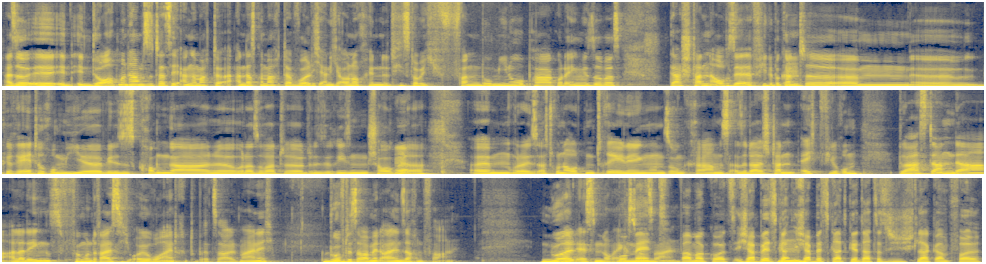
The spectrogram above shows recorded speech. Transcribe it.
Also äh, in, in Dortmund haben sie es tatsächlich angemacht, äh, anders gemacht, da wollte ich eigentlich auch noch hin. Das hieß, glaube ich, Fandomino Park oder irgendwie sowas. Da standen auch sehr viele bekannte ähm, äh, Geräte rum hier, wie dieses Konga ne, oder sowas, äh, diese riesen Schaukel Ja. ähm, oder das Astronautentraining und so ein Krams. Also da stand echt viel rum. Du hast dann da allerdings 35 Euro Eintritt bezahlt, meine ich. Du durftest aber mit allen Sachen fahren. Nur halt Essen noch extra Moment, zahlen. warte mal kurz. Ich habe jetzt, gra- ich hab jetzt gerade gedacht, dass ich einen Schlaganfall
